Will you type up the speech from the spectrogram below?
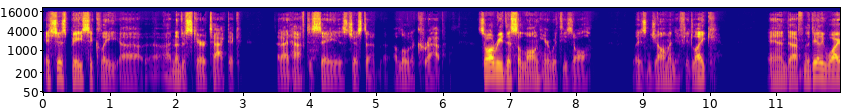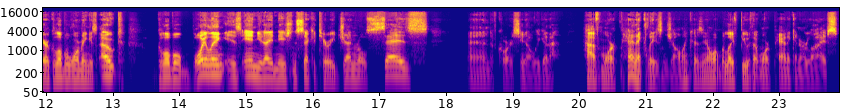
It's just basically uh, another scare tactic that I'd have to say is just a, a load of crap. So I'll read this along here with you all, ladies and gentlemen, if you'd like. And uh, from the Daily Wire, global warming is out. Global boiling is in. United Nations Secretary General says, and of course, you know we got to have more panic, ladies and gentlemen, because you know what would life be without more panic in our lives?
